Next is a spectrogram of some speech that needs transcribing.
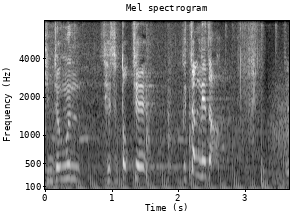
김정은 세습 독재 끝장내자. 제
